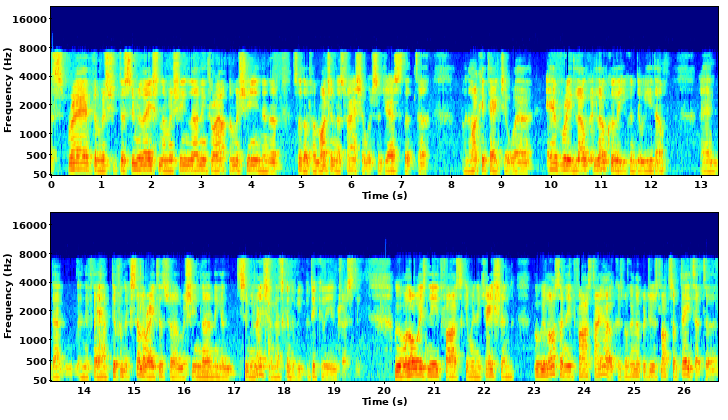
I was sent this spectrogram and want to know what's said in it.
spread the, the simulation and machine learning throughout the machine in a sort of homogeneous fashion, which suggests that uh, an architecture where every lo locally you can do either, and that and if they have different accelerators for machine learning and simulation, that's going to be particularly interesting. We will always need fast communication but we'll also need fast I.O. because we're going to produce lots of data to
